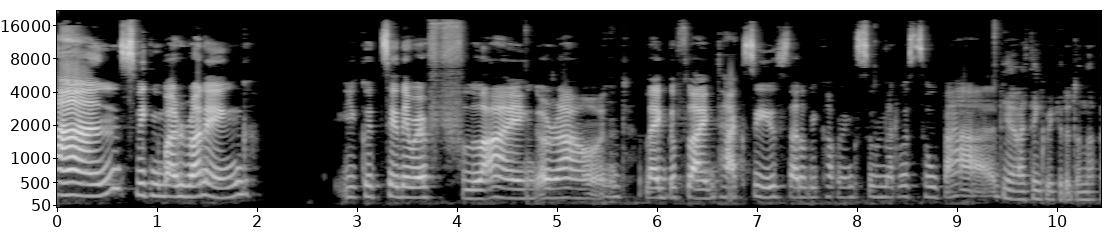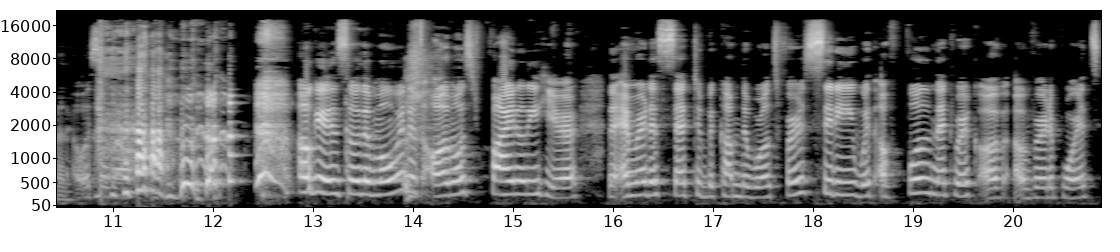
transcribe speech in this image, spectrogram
And speaking about running, you could say they were flying around, like the flying taxis that'll be coming soon. That was so bad. Yeah, I think we could have done that better. That was so bad. okay, so the moment is almost finally here. The Emirate is set to become the world's first city with a full network of, of vertiports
